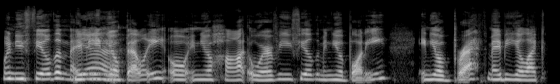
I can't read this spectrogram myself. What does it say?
when you feel them, maybe in your belly or in your heart or wherever you feel them in your body, in your breath. Maybe you're like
